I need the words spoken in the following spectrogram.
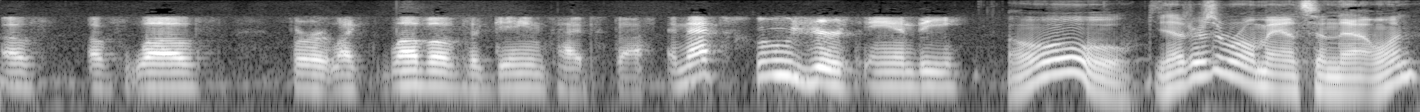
of, of love for like love of the game type stuff. And that's Hoosiers, Andy. Oh, yeah, there's a romance in that one.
